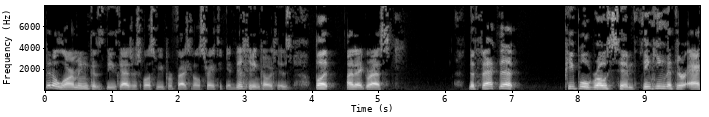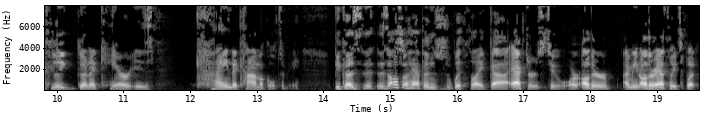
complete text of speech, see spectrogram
bit alarming because these guys are supposed to be professional strength and conditioning coaches. But I digress. The fact that people roast him thinking that they're actually gonna care is kinda comical to me. Because th- this also happens with like, uh, actors too, or other, I mean other athletes, but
